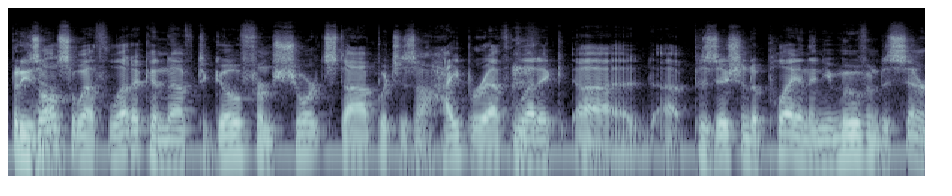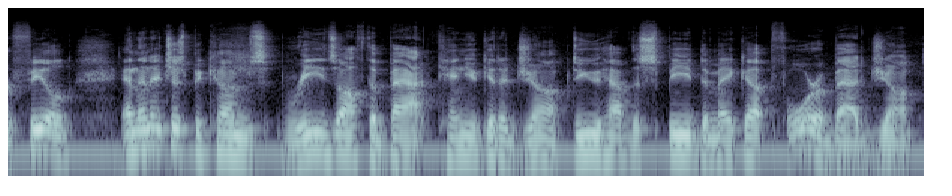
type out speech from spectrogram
But he's also athletic enough to go from shortstop, which is a hyper athletic uh, uh, position to play, and then you move him to center field, and then it just becomes reads off the bat. Can you get a jump? Do you have the speed to make up for a bad jump?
